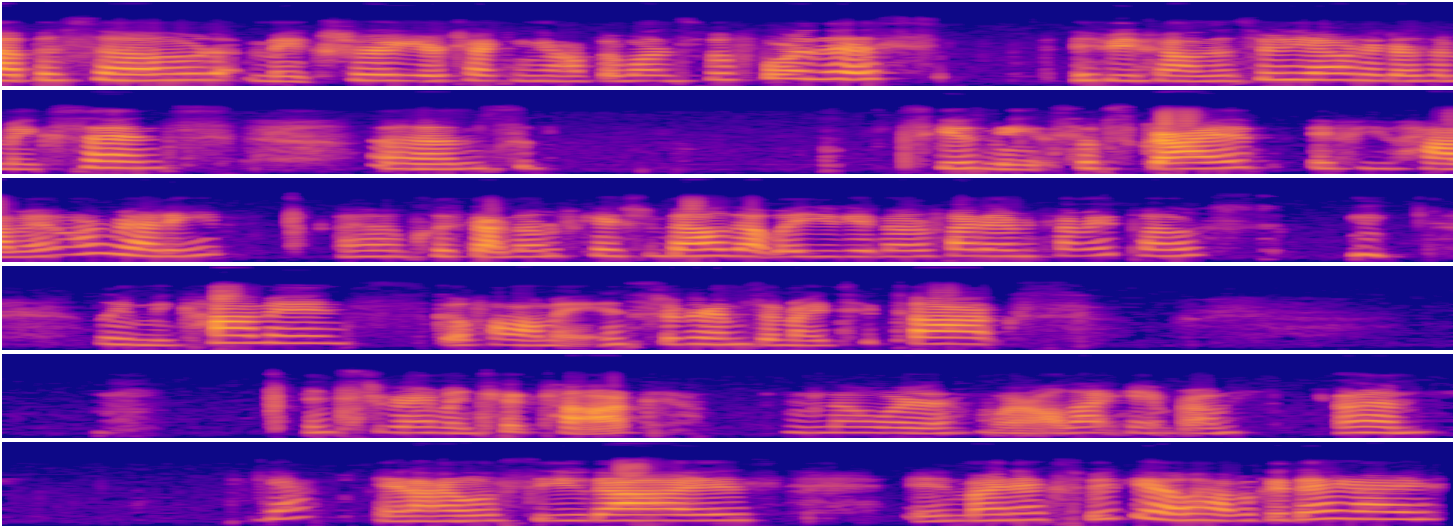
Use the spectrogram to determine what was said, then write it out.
episode. Make sure you're checking out the ones before this if you found this video and it doesn't make sense. Um, excuse me, subscribe if you haven't already. Um, click that notification bell, that way you get notified every time I post. Leave me comments, go follow my Instagrams and my TikToks. Instagram and TikTok. I know where, where all that came from. Um, yeah, and I will see you guys in my next video. Have a good day, guys.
